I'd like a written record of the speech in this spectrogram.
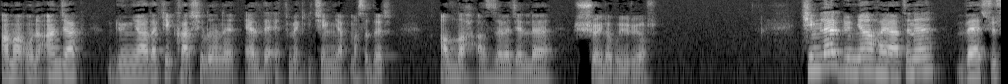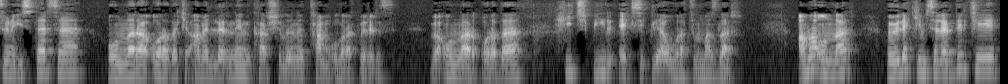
ama onu ancak dünyadaki karşılığını elde etmek için yapmasıdır. Allah Azze ve Celle şöyle buyuruyor. Kimler dünya hayatını ve süsünü isterse onlara oradaki amellerinin karşılığını tam olarak veririz. Ve onlar orada hiçbir eksikliğe uğratılmazlar. Ama onlar öyle kimselerdir ki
